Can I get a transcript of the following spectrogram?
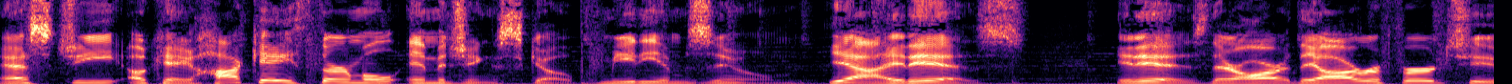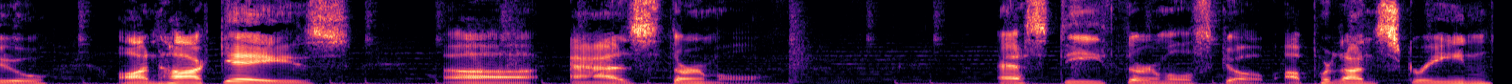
SG okay, Hakke thermal imaging scope, medium zoom. Yeah, it is. It is. There are they are referred to on Hakke's uh, as thermal. SD thermal scope. I'll put it on screen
